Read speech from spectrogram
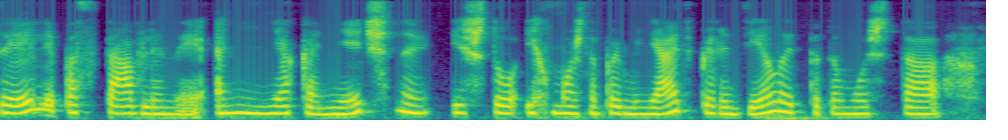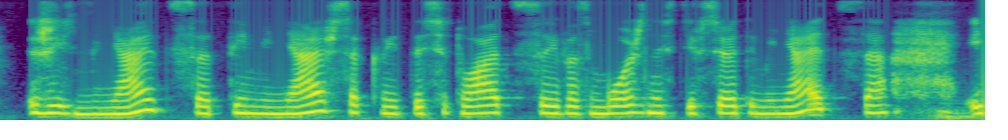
цели поставленные, они не конечны, и что их можно поменять, переделать, потому что жизнь меняется, ты меняешься, какие-то ситуации, возможности, все это меняется. И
